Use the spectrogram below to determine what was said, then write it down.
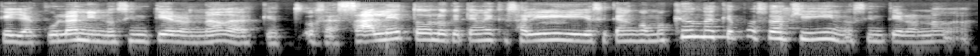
que eyaculan y no sintieron nada, que, o sea, sale todo lo que tiene que salir y ellos se quedan como, ¿qué onda? ¿Qué pasó aquí? Y no sintieron nada.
